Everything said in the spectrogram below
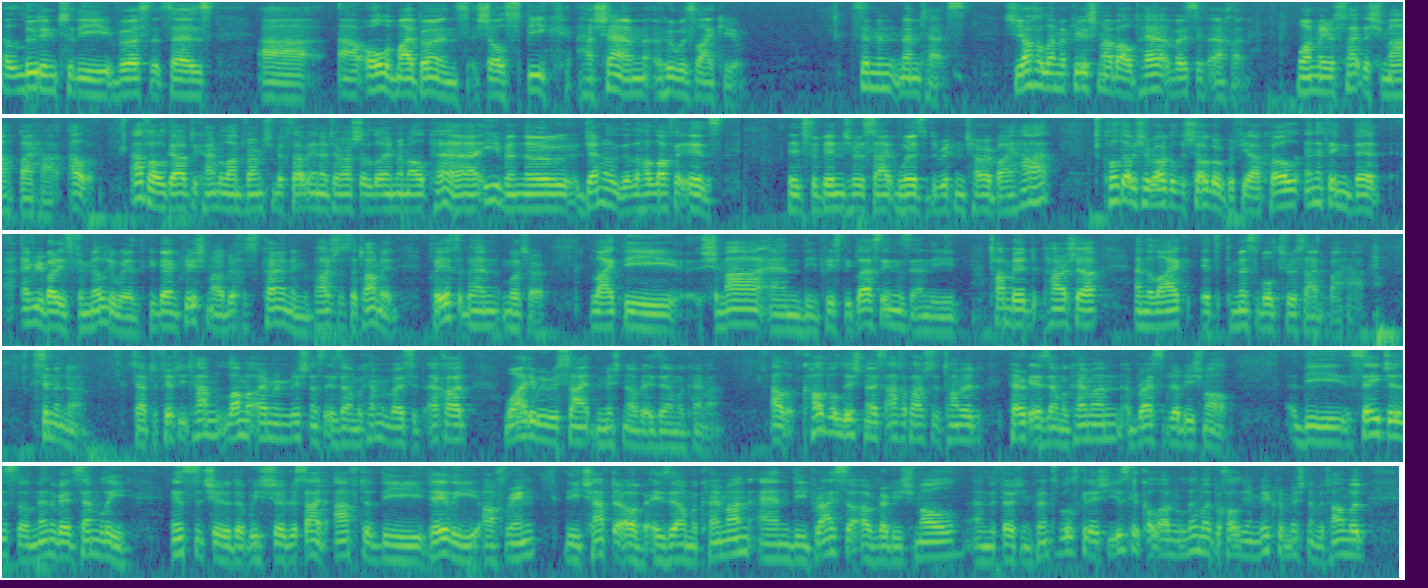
alluding to the verse that says, uh, uh, "All of my bones shall speak Hashem, who was like you." Simon Memtes. One may recite the Shema by heart. Even though generally the halacha is it's forbidden to recite words of the written Torah by heart. Anything that everybody's familiar with, like the Shema and the priestly blessings and the Tamid Parsha and the like, it's permissible to recite by heart. Chapter 50, Why do we recite the Mishnah of Ezel Mekema? Aleph. Perik Abrais Rabbi. The sages, the Men of Assembly, instituted that we should recite after the daily offering the chapter of Ezel Mekoman and the brisa of Rabbi Shmuel and the thirteen principles.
